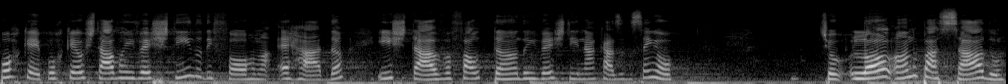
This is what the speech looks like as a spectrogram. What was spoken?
Por quê? Porque eu estava investindo de forma errada e estava faltando investir na casa do Senhor. Eu, ano passado,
